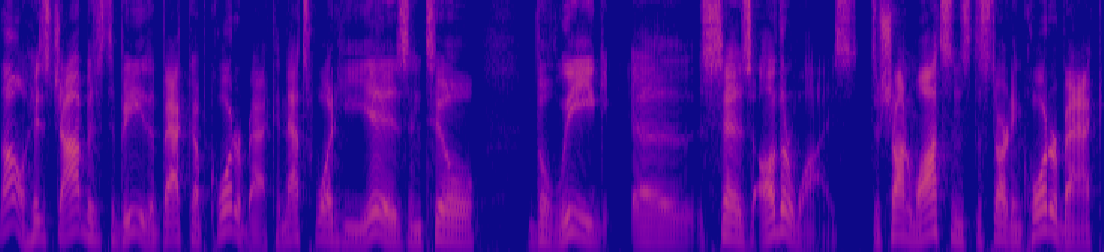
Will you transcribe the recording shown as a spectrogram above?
No, his job is to be the backup quarterback, and that's what he is until the league uh, says otherwise. Deshaun Watson's the starting quarterback,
